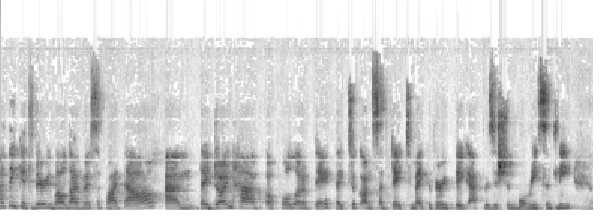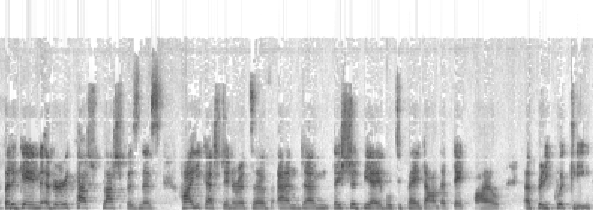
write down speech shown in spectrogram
I think it's very well diversified now. Um, they don't have a whole lot of debt. They took on some debt to make a very big acquisition more recently. But again, a very cash flush business, highly cash generative, and um, they should be able to pay down that debt pile uh, pretty quickly.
